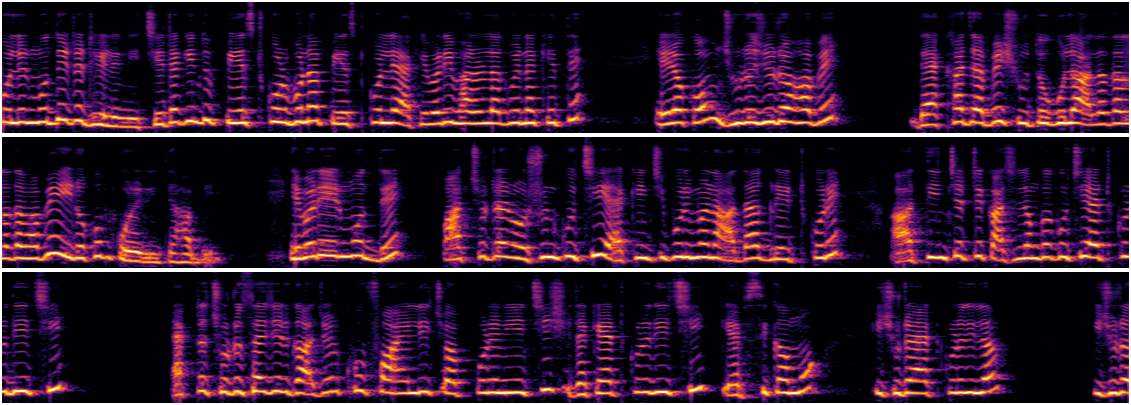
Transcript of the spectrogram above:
বোলের মধ্যে এটা ঢেলে নিচ্ছি। এটা কিন্তু পেস্ট করব না পেস্ট করলে একেবারেই ভালো লাগবে না খেতে। এরকম ঝুড়ো ঝুড়ো হবে, দেখা যাবে সুতোগুলো আলাদা আলাদাভাবে এইরকম করে নিতে হবে। এবারে এর মধ্যে পাঁচ ছটা রসুন কুচি, এক ইঞ্চি পরিমাণ আদা গ্রেট করে, আর তিন চারটে কাঁচা লঙ্কা কুচি অ্যাড করে দিয়েছি। একটা ছোট সাইজের গাজর খুব ফাইনলি চপ করে নিয়েছি, সেটাকে অ্যাড করে দিয়েছি ক্যাপসিকামও কিছুটা অ্যাড করে দিলাম, কিছুটা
